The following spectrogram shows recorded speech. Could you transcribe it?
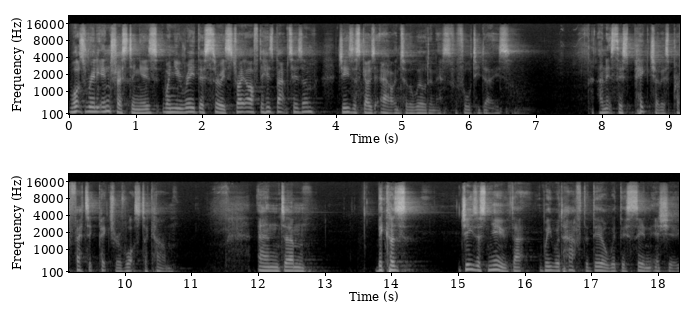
what's really interesting is when you read this through, is straight after his baptism, Jesus goes out into the wilderness for 40 days. And it's this picture, this prophetic picture of what's to come. And um, because Jesus knew that we would have to deal with this sin issue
